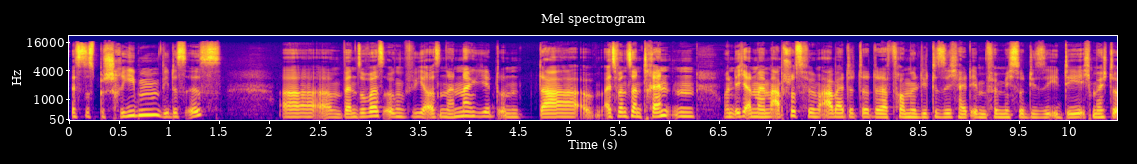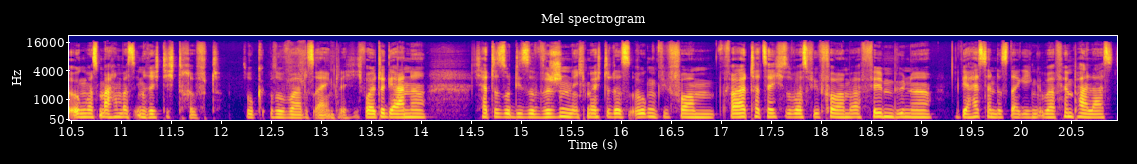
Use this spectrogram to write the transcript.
ist es beschrieben, wie das ist. Äh, wenn sowas irgendwie auseinandergeht und da, als wir uns dann trennten und ich an meinem Abschlussfilm arbeitete, da formulierte sich halt eben für mich so diese Idee, ich möchte irgendwas machen, was ihn richtig trifft. So, so war das eigentlich. Ich wollte gerne, ich hatte so diese Vision, ich möchte das irgendwie vom, war tatsächlich sowas wie vor einer Filmbühne, wie heißt denn das da gegenüber, Filmpalast,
